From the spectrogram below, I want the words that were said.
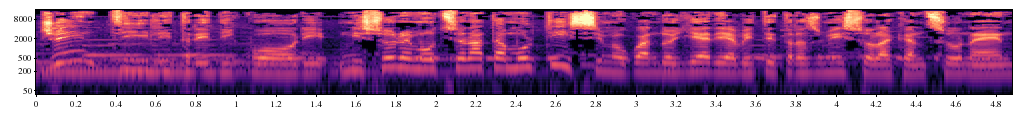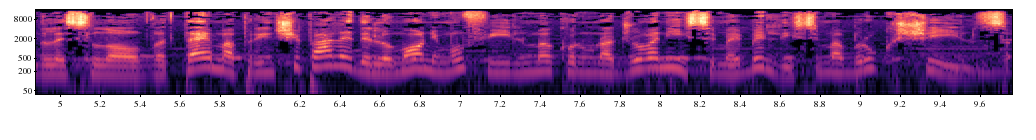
Gentili tre di cuori, mi sono emozionata moltissimo quando ieri avete trasmesso la canzone Endless Love, tema principale dell'omonimo film con una giovanissima e bellissima Brooke Shields.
